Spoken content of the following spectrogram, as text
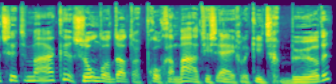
zitten maken... zonder dat er programmatisch eigenlijk iets gebeurde...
